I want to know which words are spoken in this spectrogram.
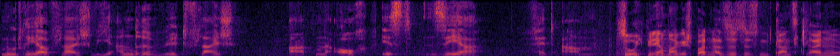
Nutria-Fleisch wie andere Wildfleisch Arten auch, ist sehr fettarm. So, ich bin ja mal gespannt. Also es ist ein ganz kleine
